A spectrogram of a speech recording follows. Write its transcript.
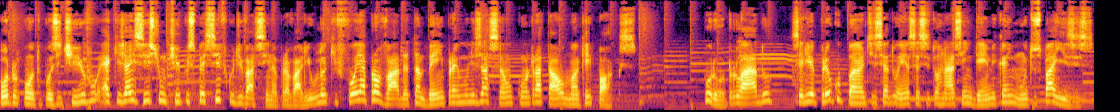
Outro ponto positivo é que já existe um tipo específico de vacina para varíola que foi aprovada também para imunização contra a tal monkeypox. Por outro lado, seria preocupante se a doença se tornasse endêmica em muitos países,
